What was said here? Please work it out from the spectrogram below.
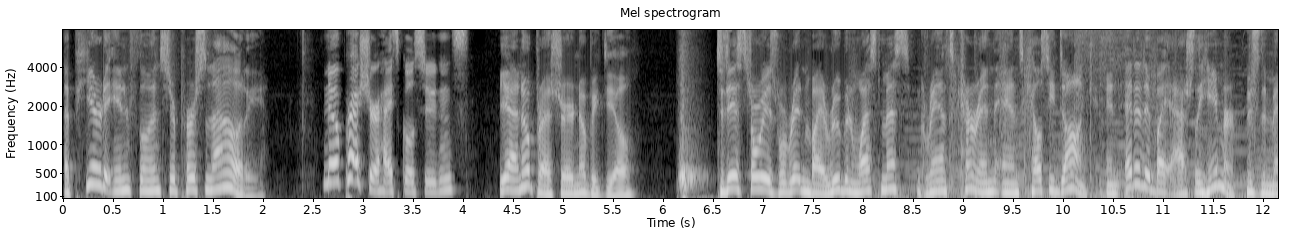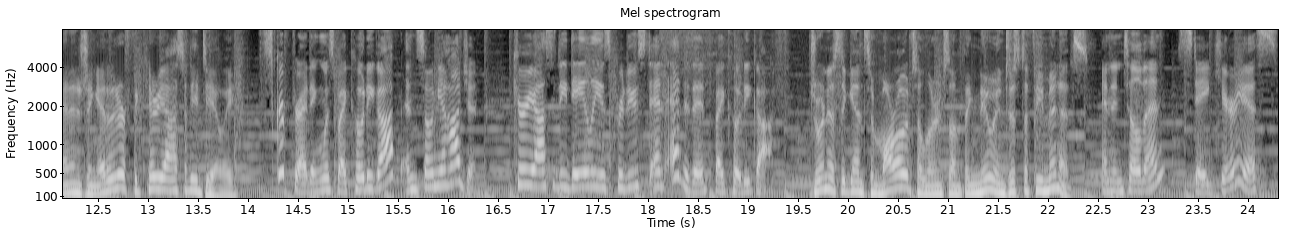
appear to influence your personality. No pressure, high school students. Yeah, no pressure, no big deal. Today's stories were written by Reuben Westmaas, Grant Currin, and Kelsey Donk, and edited by Ashley Hamer, who's the managing editor for Curiosity Daily. Script writing was by Cody Gough and Sonia Hodgen. Curiosity Daily is produced and edited by Cody Gough. Join us again tomorrow to learn something new in just a few minutes. And until then, stay curious.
